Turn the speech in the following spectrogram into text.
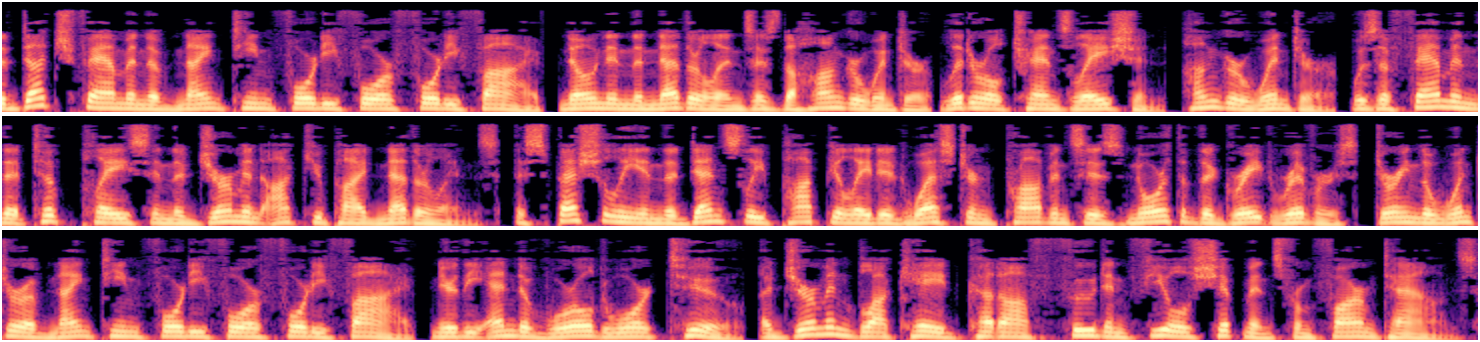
The Dutch famine of 1944–45, known in the Netherlands as the Hongerwinter literal translation, Hunger Winter, was a famine that took place in the German-occupied Netherlands, especially in the densely populated western provinces north of the Great Rivers. During the winter of 1944–45, near the end of World War II, a German blockade cut off food and fuel shipments from farm towns.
